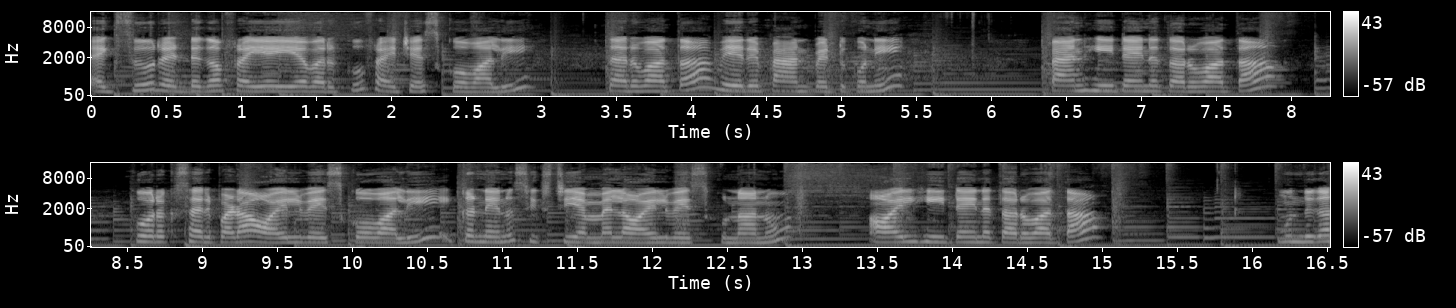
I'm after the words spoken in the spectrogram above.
ఎగ్స్ రెడ్గా ఫ్రై అయ్యే వరకు ఫ్రై చేసుకోవాలి. తర్వాత వేరే ప్యాన్ పెట్టుకొని ప్యాన్ హీట్ అయిన తర్వాత కూరకు సరిపడా ఆయిల్ వేసుకోవాలి. ఇక్కడ నేను సిక్స్టీ ఎంఎల్ ఆయిల్ వేసుకున్నాను. ఆయిల్ హీట్ అయిన తర్వాత ముందుగా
